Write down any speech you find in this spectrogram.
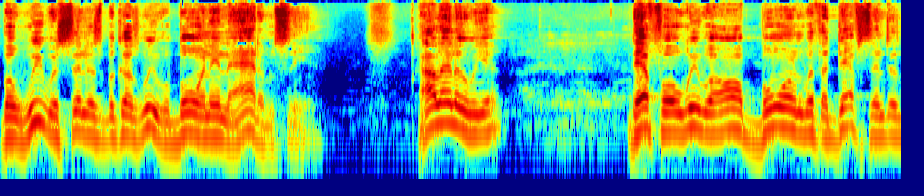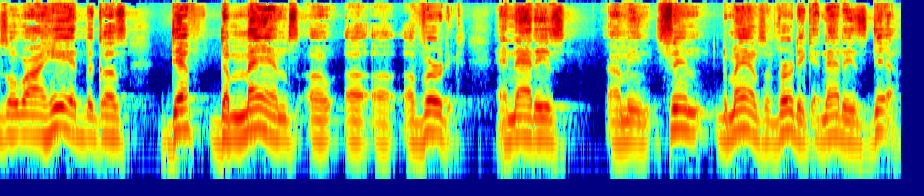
but we were sinners because we were born into Adam's sin. Hallelujah. Therefore, we were all born with a death sentence over our head because death demands a, a, a verdict, and that is, I mean, sin demands a verdict, and that is death.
